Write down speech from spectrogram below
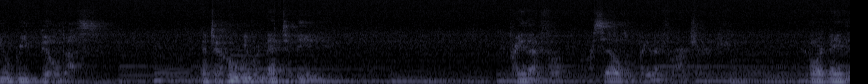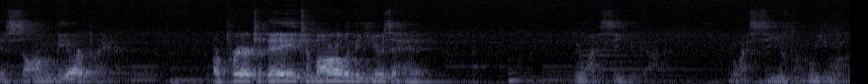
you rebuild us into who we were meant to be in you. We pray that for ourselves. We pray that for our church. And Lord, may this song be our prayer. Our prayer today, tomorrow, and the years ahead. We want to see you, God. We want to see you for who you are.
